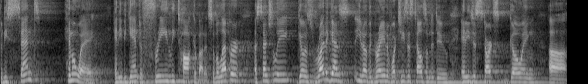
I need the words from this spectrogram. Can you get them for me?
But he sent him away and he began to freely talk about it. So the leper essentially goes right against, you know, the grain of what Jesus tells him to do, and he just starts going, uh,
